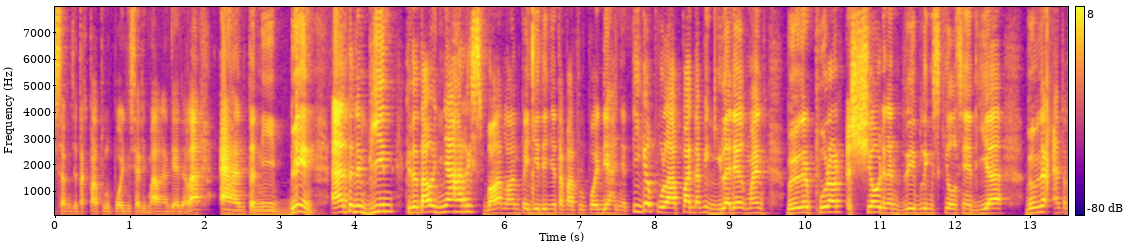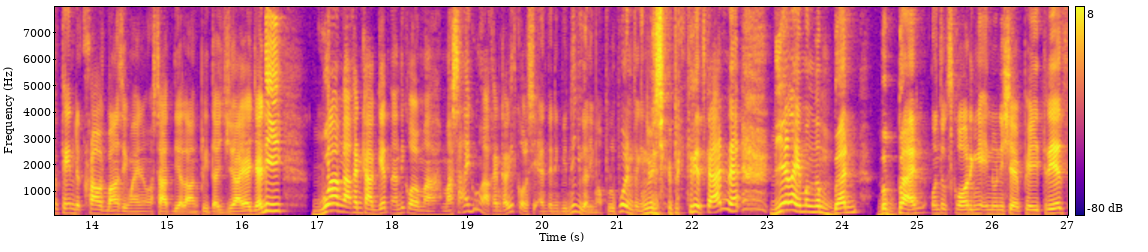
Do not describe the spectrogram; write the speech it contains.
bisa mencetak 40 poin di seri Malang nanti adalah Anthony Bean. Anthony Bean kita tahu nyaris banget lawan PJ dia nyetak 40 poin. Dia hanya 38 tapi gila dia main benar-benar put on a show dengan dribbling skillsnya dia. Benar-benar entertain the crowd banget sih main saat dia lawan Prita Jaya. Jadi Gua nggak akan kaget nanti kalau mah masalahnya gue nggak akan kaget kalau si Anthony Bean juga 50 poin untuk Indonesia Patriots karena dia lah yang mengemban beban untuk scoringnya Indonesia Patriots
